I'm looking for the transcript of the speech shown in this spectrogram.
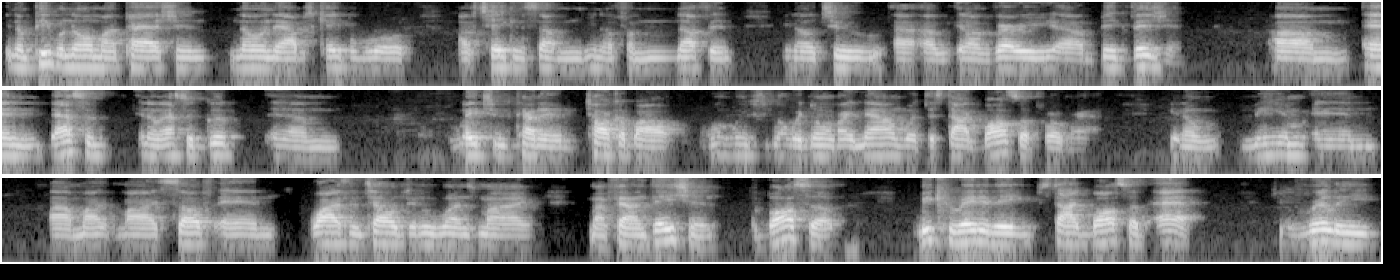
you know people knowing my passion, knowing that I was capable of taking something you know from nothing you know to a, a you know a very uh, big vision. Um, and that's a you know that's a good um, way to kind of talk about what, we, what we're doing right now with the Stock Boss Up program. You know, me and, and uh, my, myself and Wise Intelligent, who runs my my foundation, the Boss Up, we created a Stock Boss Up app to really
